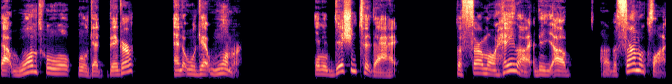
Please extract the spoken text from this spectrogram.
that warm pool will get bigger and it will get warmer. In addition to that, the thermohaline, the uh, uh, the thermocline,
